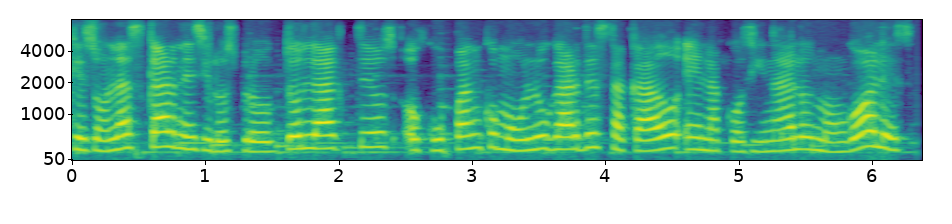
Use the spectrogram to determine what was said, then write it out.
que son las carnes y los productos lácteos ocupan como un lugar destacado en la cocina de los mongoles.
